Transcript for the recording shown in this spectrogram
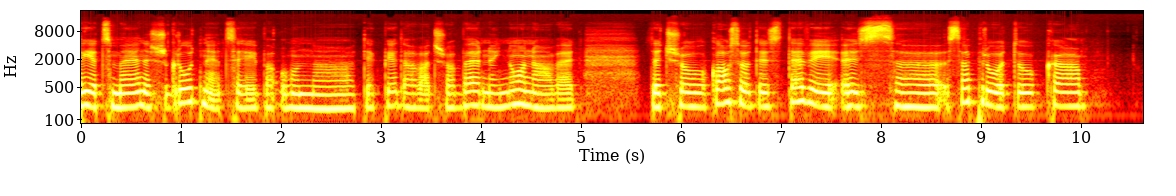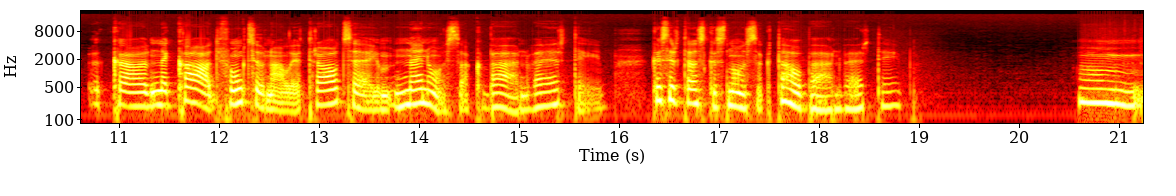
5 mēnešu grūtniecība un tiek piedāvāt šo bērniņu nonāvēt. Taču, klausoties tevī, es saprotu, ka, ka nekādi funkcionālie traucējumi nenosaka bērnu vērtību. Kas ir tas, kas nosaka tavu bērnu vērtību? Um,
